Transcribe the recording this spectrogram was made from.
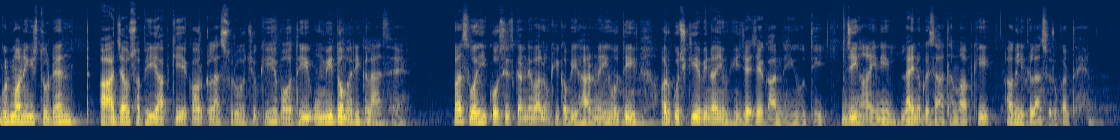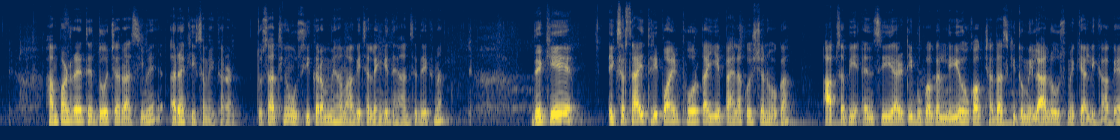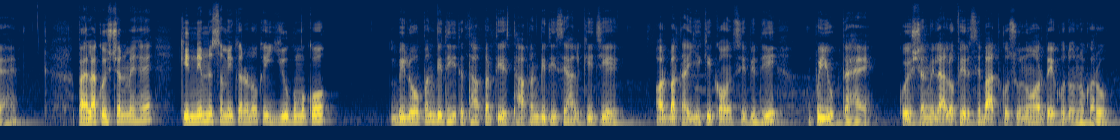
Good morning student आ जाओ सभी, आपकी एक और क्लास शुरू हो चुकी है। बहुत ही उम्मीदों भरी क्लास है। बस वही कोशिश करने वालों की कभी हार नहीं होती और कुछ किए बिना यूँ ही जय जयकार नहीं होती। जी हाँ इन्हीं लाइनों के साथ हम आपकी अगली क्लास शुरू करते हैं। हम पढ़ रहे थे दो चर राशि में अरैखिक समीकरण। तो साथियों, उसी क्रम में हम आगे चलेंगे। ध्यान से देखना। देखिए एक्सरसाइज थ्री पॉइंट फोर का ये पहला क्वेश्चन होगा। आप सभी एन बुक अगर लिए हो कक्षा दस की तो मिला लो, उसमें क्या लिखा गया है? पहला क्वेश्चन में है कि निम्न समीकरणों के युग्म को विलोपन विधि तथा प्रतिस्थापन विधि से हल कीजिए और बताइए कि कौन सी विधि उपयुक्त है। क्वेश्चन मिला लो, फिर से बात को सुनो और देखो दोनों करो।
